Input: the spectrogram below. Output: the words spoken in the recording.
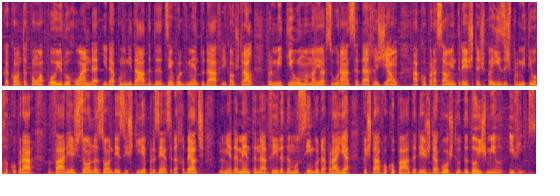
que conta com o apoio do Ruanda e da Comunidade de Desenvolvimento da África Austral, permitiu uma maior segurança da região. A cooperação entre estes países permitiu recuperar várias zonas onde existia a presença de rebeldes, nomeadamente na vila de Mocimbo da Praia, que estava ocupada desde agosto de 2020.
